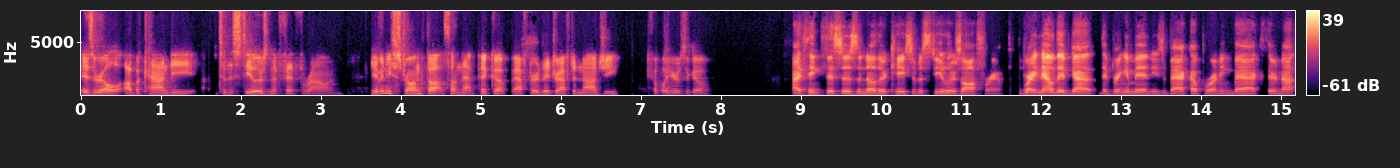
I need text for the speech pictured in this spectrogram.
Israel Abanikanda to the Steelers in the fifth round. Do you have any strong thoughts on that pickup after they drafted Najee a couple years ago? I think this is another case of a Steelers off ramp. Right now, they've got they bring him in. He's a backup running back. They're not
